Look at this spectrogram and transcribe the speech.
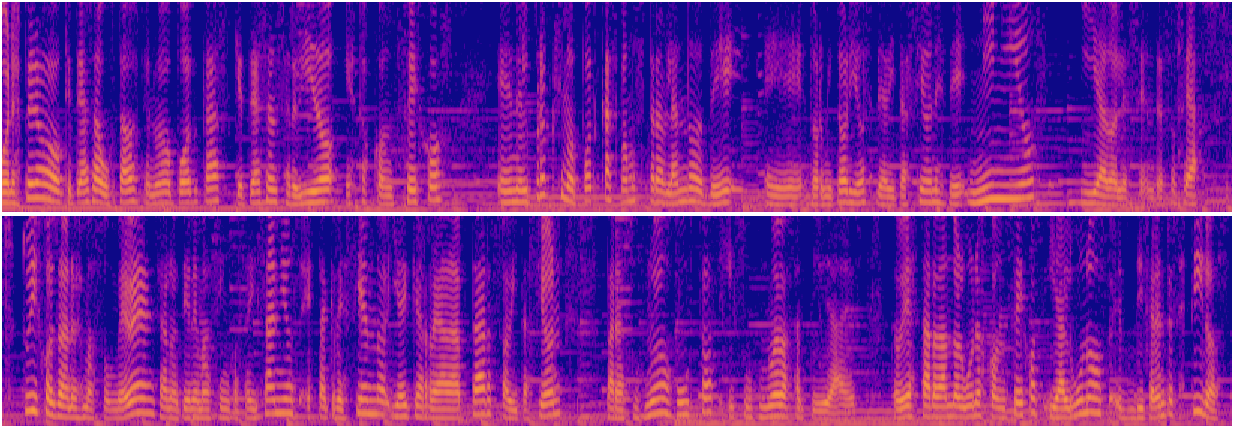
Bueno, espero que te haya gustado este nuevo podcast, que te hayan servido estos consejos. En el próximo podcast vamos a estar hablando de eh, dormitorios, de habitaciones de niños y adolescentes. O sea, tu hijo ya no es más un bebé, ya no tiene más 5 o 6 años, está creciendo y hay que readaptar su habitación para sus nuevos gustos y sus nuevas actividades. Te voy a estar dando algunos consejos y algunos eh, diferentes estilos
